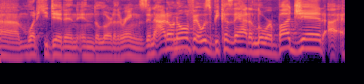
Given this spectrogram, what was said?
Um, what he did in, in the Lord of the Rings, and I don't know if it was because they had a lower budget, I,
